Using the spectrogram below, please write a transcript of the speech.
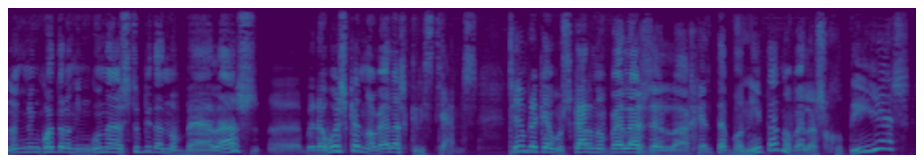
no, no, encuentro ninguna estúpida novelas, uh, pero buscan novelas cristianas. Siempre hay que buscar novelas de la gente bonita, novelas judías,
